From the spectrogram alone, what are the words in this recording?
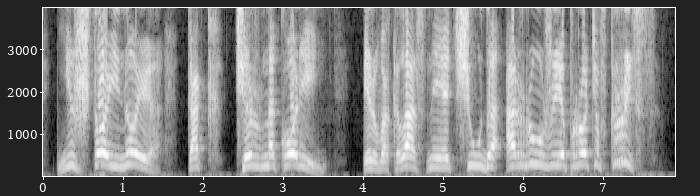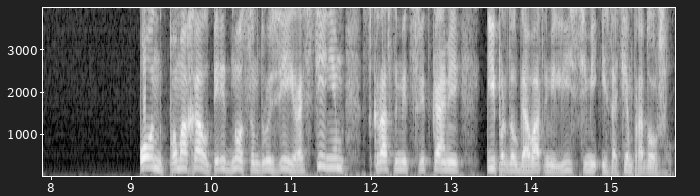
— ничто иное, как чернокорень, первоклассное чудо-оружие против крыс. Он помахал перед носом друзей растением с красными цветками и продолговатыми листьями и затем продолжил.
